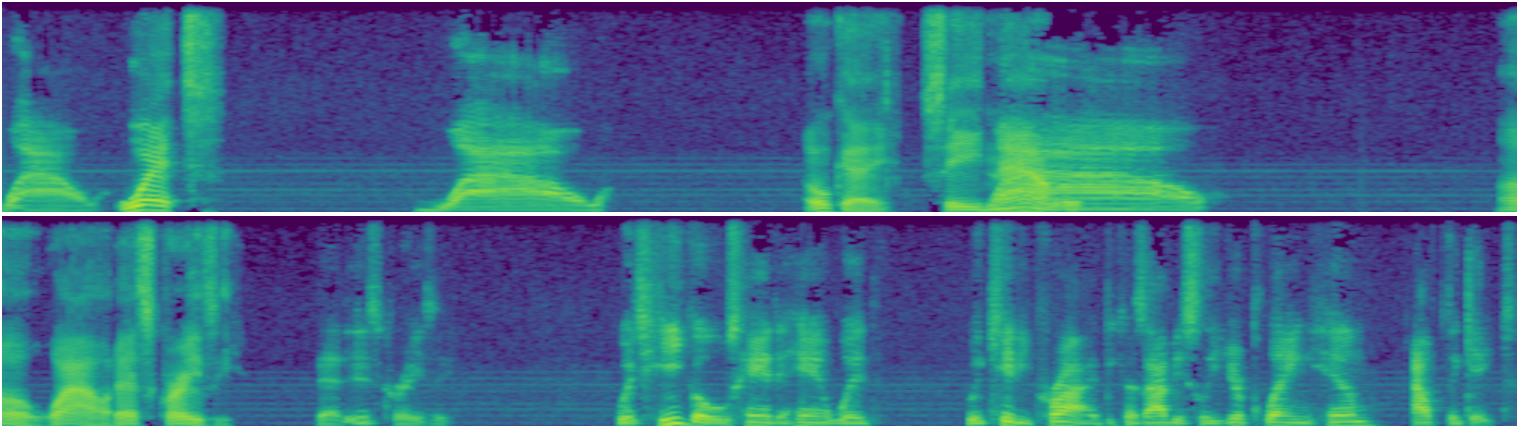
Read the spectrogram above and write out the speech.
Wow. What? Wow. Okay. See now. Wow. Oh wow, that's crazy. That is crazy. Which he goes hand in hand with with Kitty Pryde because obviously you're playing him out the gate.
